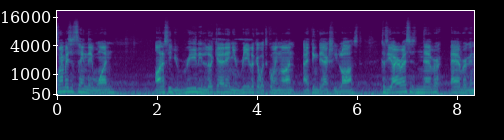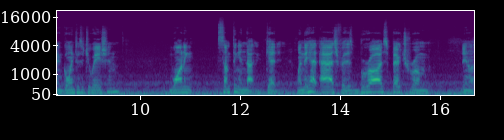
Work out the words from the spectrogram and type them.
Coinbase is saying they won. Honestly, if you really look at it and you really look at what's going on, I think they actually lost. Because the IRS is never ever going to go into a situation wanting something and not get it. When they had asked for this broad spectrum you know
